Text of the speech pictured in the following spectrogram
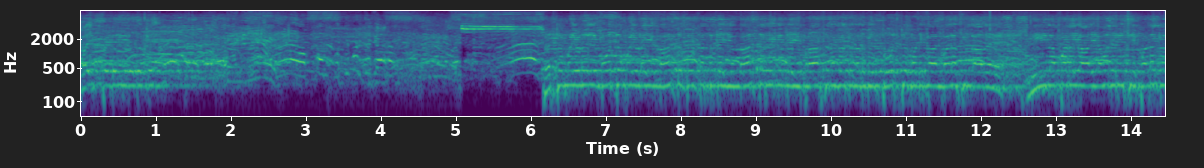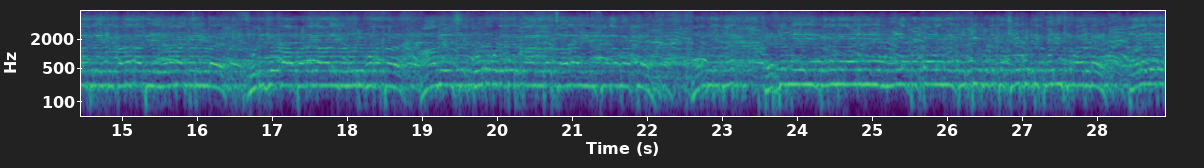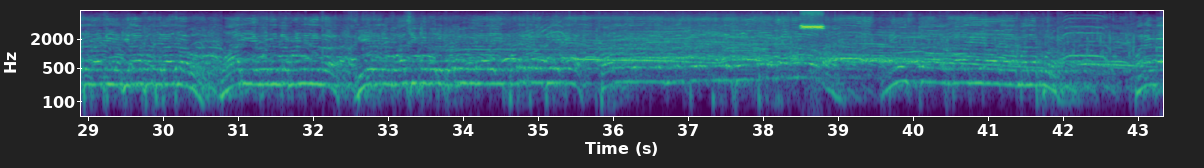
കൈപ്പിടിയിൽ ഒറ്റമ്മയുടെയും ഓറ്റമ്മയുടെയും നാട്ടുകൂട്ടത്തിന്റെയും നാട്ടരങ്ങിന്റെയും പ്രാർത്ഥനകൾക്ക് നടുവിൽ തോറ്റുകൊടുക്കാൻ മനസ്സില്ലാതെ നീലപ്പടയായി അവതരിച്ച് പടകളത്തിലേക്ക് കടന്നെത്തിയ ഇളവക്കരയുടെ മുടിചൂട പടയാളികൾ ഖുറൈശന്മാരുടെ തലയറച്ച് നാട്ടിയ ഖിലാഫത്ത് രാജാവ് വാരിയകുന്നിന്റെ മണ്ണിൽ നിന്ന് വീരനും വാശിക്കും ഒരു കുറവുമില്ലാതെ ഈ പടക്കളത്തിലേക്ക്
